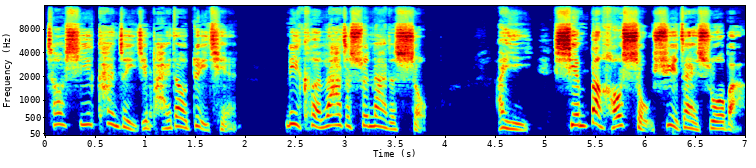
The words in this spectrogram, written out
朝夕看着已经排到队前，立刻拉着孙娜的手：“阿姨，先办好手续再说吧。”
